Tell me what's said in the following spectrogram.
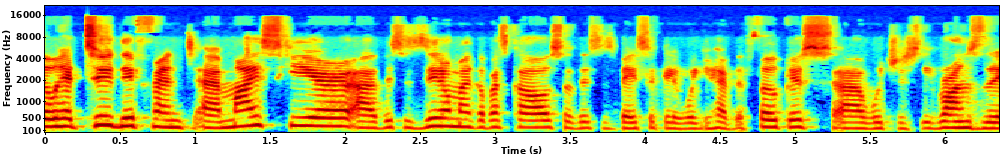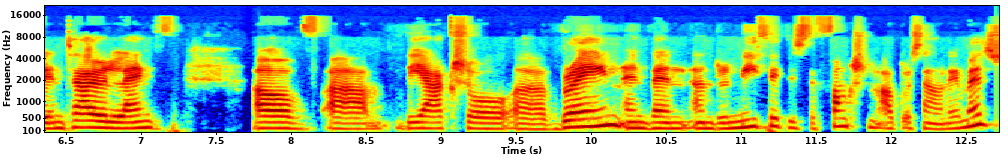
So we had two different uh, mice here. Uh, this is zero megapascal. So this is basically where you have the focus, uh, which is runs the entire length of um, the actual uh, brain. And then underneath it is the functional ultrasound image.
